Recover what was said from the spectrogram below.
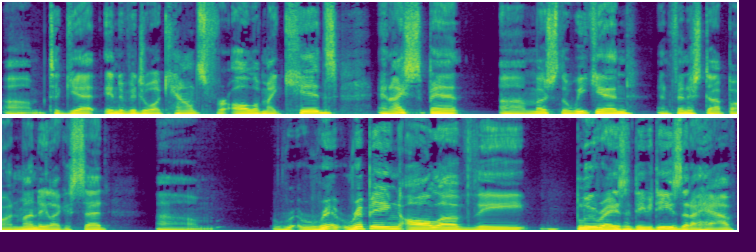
um, to get individual accounts for all of my kids, and I spent uh, most of the weekend and finished up on Monday, like I said, um, r- ripping all of the Blu rays and DVDs that I have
